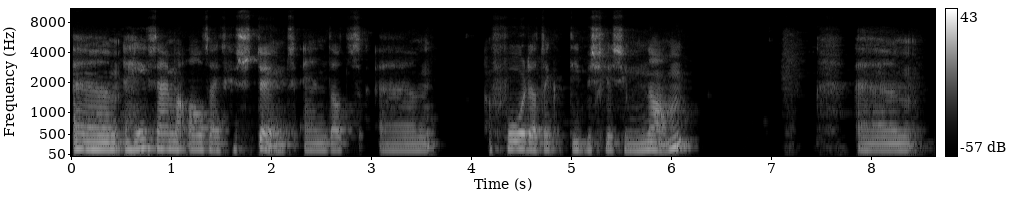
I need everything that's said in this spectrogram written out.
um, heeft hij me altijd gesteund. En dat um, voordat ik die beslissing nam, um,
